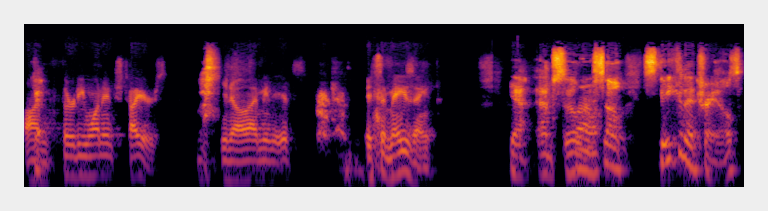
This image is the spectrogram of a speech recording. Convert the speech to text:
on 31 inch tires. You know, I mean, it's it's amazing. Yeah, absolutely. so speaking of trails,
